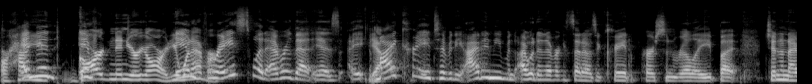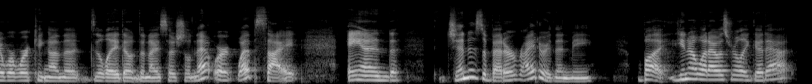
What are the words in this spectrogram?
Or how And you garden in your yard, you whatever. Embrace whatever that is. I, Yeah. My creativity, I didn't even, I would have never said I was a creative person really, but Jen and I were working on the Delay Don't Deny Social Network website. And Jen is a better writer than me. But you know what I was really good at?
